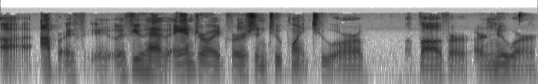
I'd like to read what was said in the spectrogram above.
uh, oper- if, if you have Android version 2.2 or above or, or newer,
